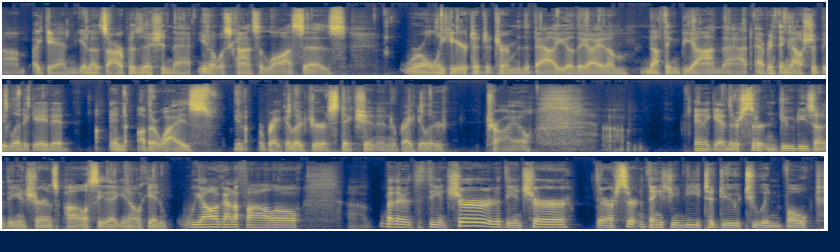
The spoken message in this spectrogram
Um, again, you know, it's our position that you know Wisconsin law says we're only here to determine the value of the item. Nothing beyond that. Everything else should be litigated in otherwise, you know, a regular jurisdiction and a regular trial. Um, and again, there's certain duties under the insurance policy that, you know, again, we all got to follow. Uh, whether it's the insured or the insurer, there are certain things you need to do to invoke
